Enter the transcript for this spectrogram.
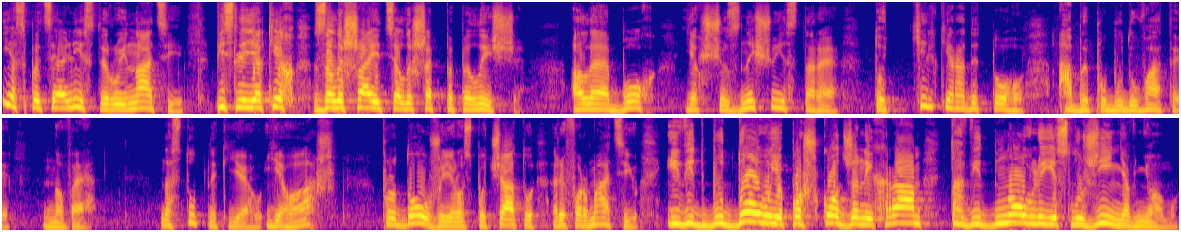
Є спеціалісти руйнації, після яких залишається лише пепелище. Але Бог, якщо знищує старе, то тільки ради того, аби побудувати нове. Наступник Єго, Єгоаш продовжує розпочату реформацію і відбудовує пошкоджений храм та відновлює служіння в ньому.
